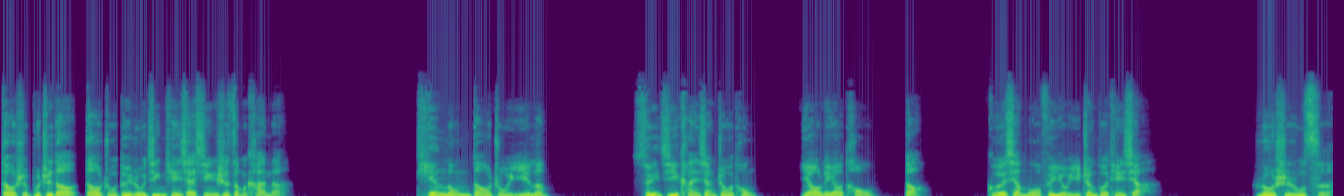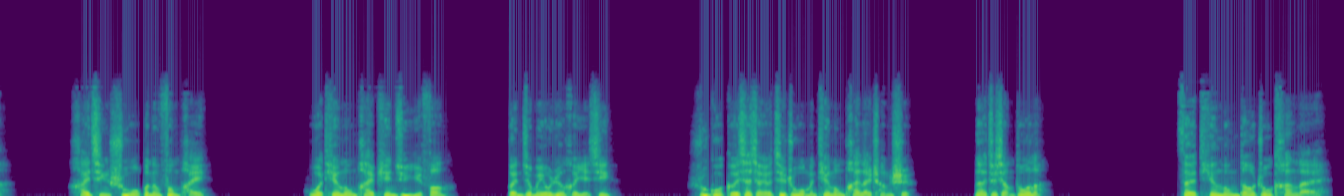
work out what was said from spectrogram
倒是不知道道主对如今天下形势怎么看呢？”天龙道主一愣，随即看向周通，摇了摇头，：“阁下莫非有意争夺天下？若是如此，还请恕我不能奉陪。我天龙派偏居一方，本就没有任何野心。如果阁下想要借助我们天龙派来成事，那就想多了。在天龙道主看来，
